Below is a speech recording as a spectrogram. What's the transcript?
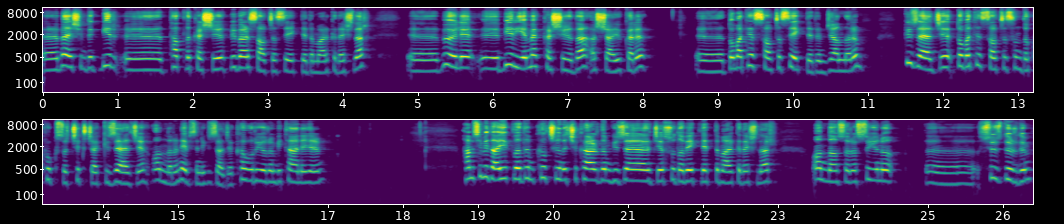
Ee, ben şimdi bir e, tatlı kaşığı biber salçası ekledim arkadaşlar. Ee, böyle e, bir yemek kaşığı da aşağı yukarı e, domates salçası ekledim canlarım. Güzelce domates salçasının da kokusu çıkacak güzelce. Onların hepsini güzelce kavuruyorum bir tanelerim. Hamsimi de ayıkladım. Kılçığını çıkardım. Güzelce suda beklettim arkadaşlar. Ondan sonra suyunu e, süzdürdüm.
